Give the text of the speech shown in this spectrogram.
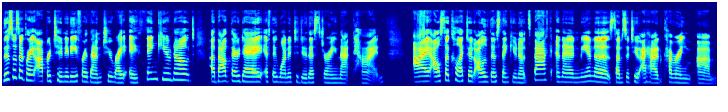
This was a great opportunity for them to write a thank you note about their day if they wanted to do this during that time. I also collected all of those thank you notes back. And then me and the substitute I had covering um,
